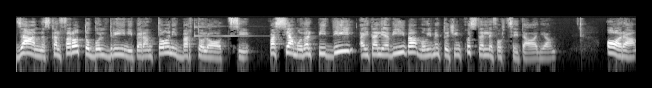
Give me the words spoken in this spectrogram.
Zan, Scalfarotto, Boldrini per Antoni Bartolozzi, passiamo dal PD a Italia Viva, Movimento 5 Stelle, Forza Italia. Ora,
